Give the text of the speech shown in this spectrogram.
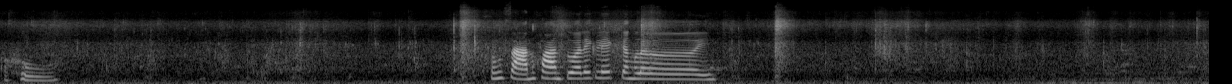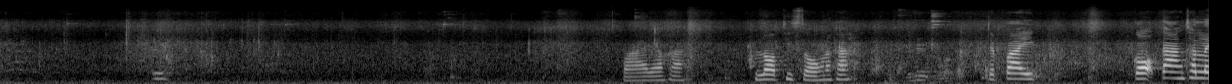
โอ้โหสงสารควานตัวเล็กๆ จังเลย ไปแล้วค่ะ รอบที่สองนะคะ จะไปเกาะกลางทะเล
